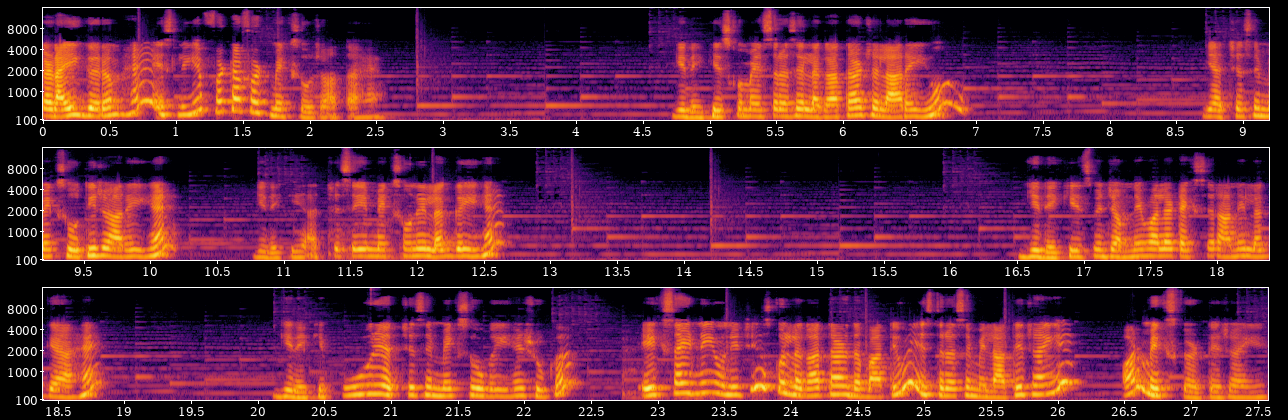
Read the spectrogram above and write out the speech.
कढ़ाई गर्म है, इसलिए फटाफट मिक्स हो जाता है। ये देखिए, इसको मैं इस तरह से लगातार चला रही हूँ। ये अच्छे से मिक्स होती जा रही है। ये देखिए, अच्छे से ये मिक्स होने लग गई है। ये देखिए, इसमें जमने वाला टेक्सचर आने लग गया है। ये देखिए, पूरे अच्छे से मिक्स हो गई है शुगर एक साइड नहीं होनी चाहिए, इसको लगातार दबाते हुए इस तरह से मिलाते जाइए और मिक्स करते जाइए।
